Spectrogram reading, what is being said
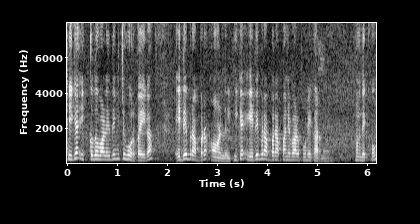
ਠੀਕ ਹੈ? ਇੱਕ ਦੋ ਵਾਲੇ ਇਹਦੇ ਵਿੱਚ ਹੋਰ ਪਏਗਾ, ਇਹਦੇ ਬਰਾਬਰ ਆਉਣ ਲਈ, ਠੀਕ ਹੈ? ਇਹਦੇ ਬਰਾਬਰ ਆਪਾਂ ਨੇ ਵਾਲ ਪੂਰੇ ਕਰਨੇ ਆ। ਹੁਣ ਦੇਖੋ।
